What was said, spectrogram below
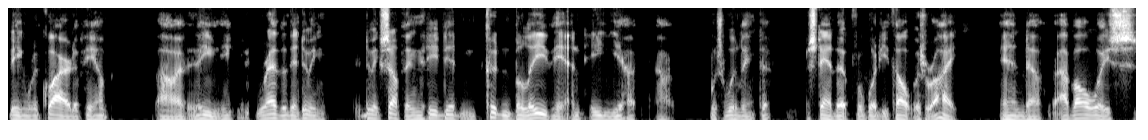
being required of him. Uh, he, he, rather than doing doing something that he didn't couldn't believe in, he uh, was willing to stand up for what he thought was right. And I've always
